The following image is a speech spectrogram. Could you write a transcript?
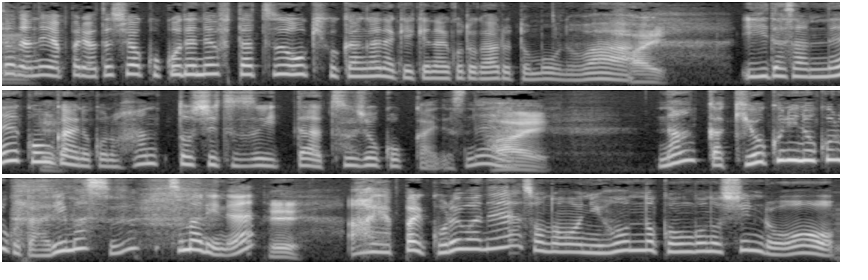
ただねやっぱり私はここでね2つ大きく考えなきゃいけないことがあると思うのは、はい、飯田さんね今回のこの半年続いた通常国会ですね、はい、なんか記憶に残ることあります？つまりね、ええ。あやっぱりこれはねその日本の今後の進路を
